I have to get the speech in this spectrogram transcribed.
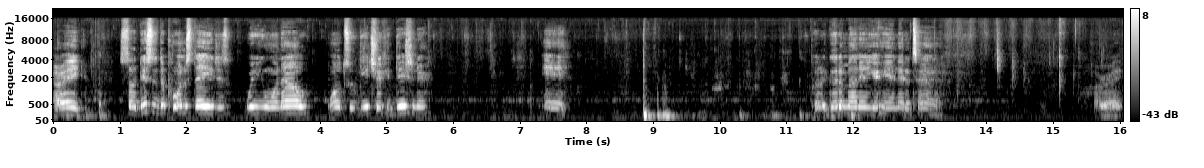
Alright, so this is the point of stages where you want now want to get your conditioner and put a good amount in your hand at a time. Alright.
